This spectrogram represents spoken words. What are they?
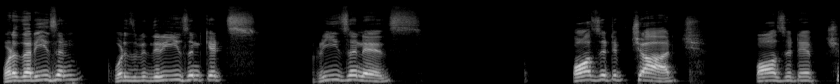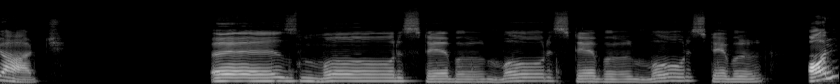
What is the reason? What is the reason, kids? Reason is positive charge, positive charge is more stable, more stable, more stable on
